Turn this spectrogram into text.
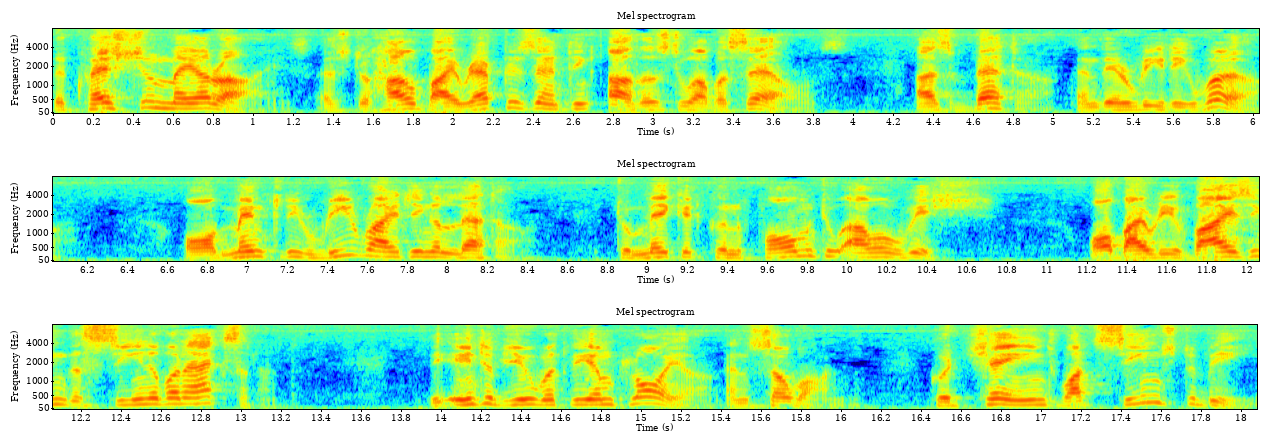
The question may arise as to how by representing others to ourselves as better than they really were, or mentally rewriting a letter to make it conform to our wish, or by revising the scene of an accident, the interview with the employer, and so on, could change what seems to be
